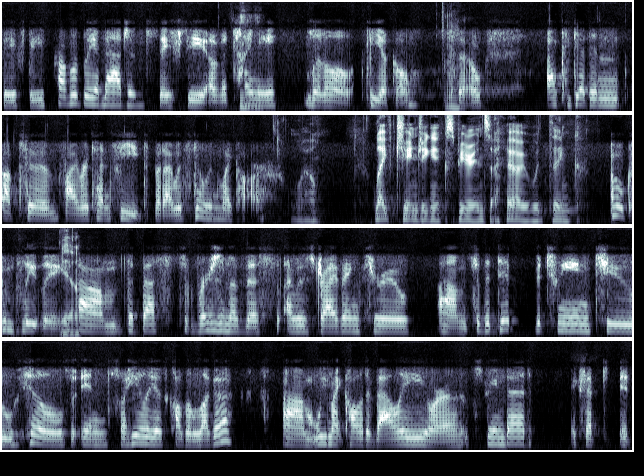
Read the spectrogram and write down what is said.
safety, probably imagined safety of a tiny little vehicle. So I could get in up to five or ten feet, but I was still in my car. Wow. Life changing experience, I would think. Oh, completely. Yeah. Um, the best version of this, I was driving through, um, so the dip between two hills in Swahili is called a lugga. Um, we might call it a valley or a stream bed, except it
